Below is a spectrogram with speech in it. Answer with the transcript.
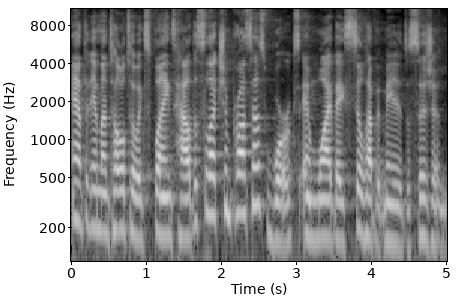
Anthony Montalto explains how the selection process works and why they still haven't made a decision.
